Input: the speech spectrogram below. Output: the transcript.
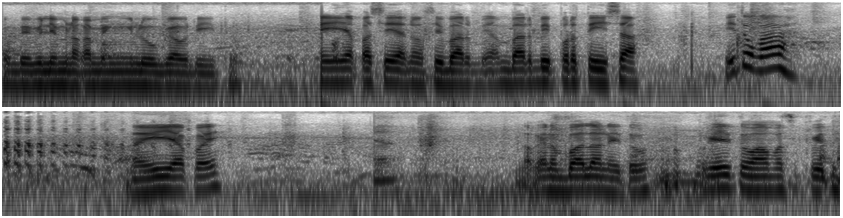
So, bibili mo na kaming lugaw dito. Nahiya pa si, ano, si Barbie. Ang Barbie Portisa. Ito ka! Nahiya pa eh. Laki ng bala na ito. Okay, tumama sa puwet.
